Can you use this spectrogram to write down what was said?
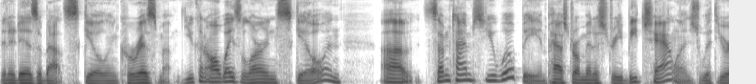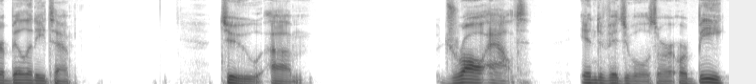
than it is about skill and charisma. You can always learn skill, and uh, sometimes you will be in pastoral ministry be challenged with your ability to to um, draw out individuals or or be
